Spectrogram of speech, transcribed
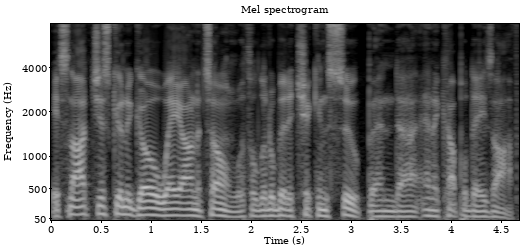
it's not just going to go away on its own with a little bit of chicken soup and uh, and a couple days off.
